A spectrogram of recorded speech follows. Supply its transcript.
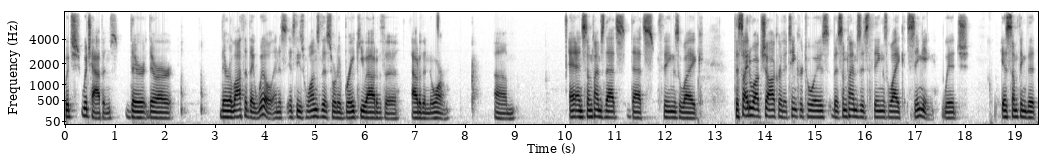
which which happens, there there are there are a lot that they will, and it's it's these ones that sort of break you out of the out of the norm. Um, and, and sometimes that's that's things like the sidewalk chalk or the Tinker Toys, but sometimes it's things like singing, which is something that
